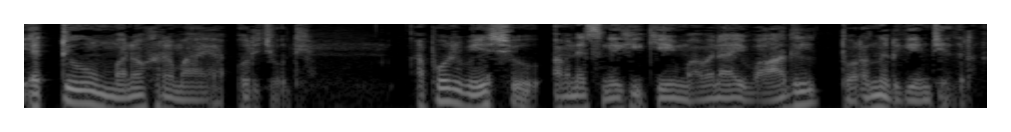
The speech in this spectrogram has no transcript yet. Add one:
ഏറ്റവും മനോഹരമായ ഒരു ചോദ്യം. അപ്പോഴും യേശു അവനെ സ്നേഹിക്കുകയും അവനായി വാതിൽ തുറന്നിടുകയും ചെയ്തിരുന്നു.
